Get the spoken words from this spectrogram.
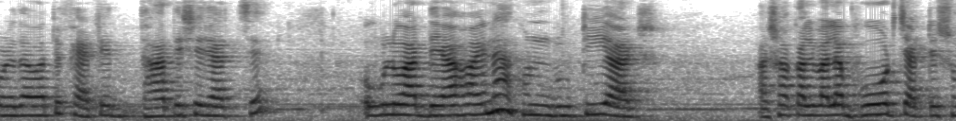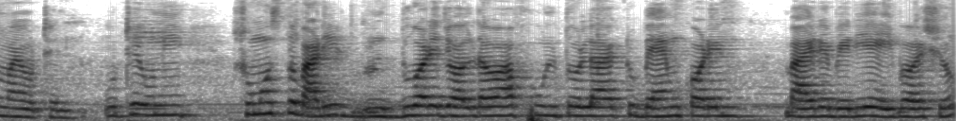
করে দেওয়াতে ফ্যাটের ধাত এসে যাচ্ছে। ওগুলো আর দেয়া হয় না, এখন রুটি আর আর সকালবেলা ভোর চারটের সময় ওঠেন। উঠে উনি সমস্ত বাড়ির দুয়ারে জল দেওয়া, ফুল তোলা, একটু ব্যায়াম করেন, বাইরে বেরিয়ে এই বয়সেও।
